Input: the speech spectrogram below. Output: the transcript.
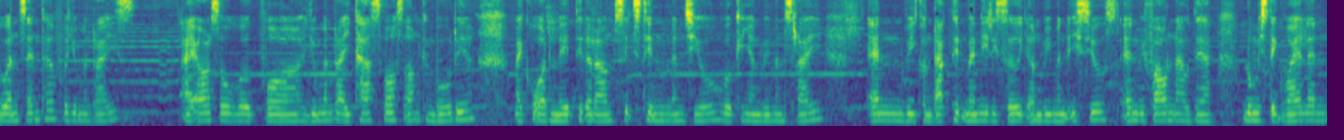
UN Center for Human Rights. I also work for Human Rights Task Force on Cambodia. I coordinated around 16 NGOs working on women's rights and we conducted many research on women issues and we found out that domestic violence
